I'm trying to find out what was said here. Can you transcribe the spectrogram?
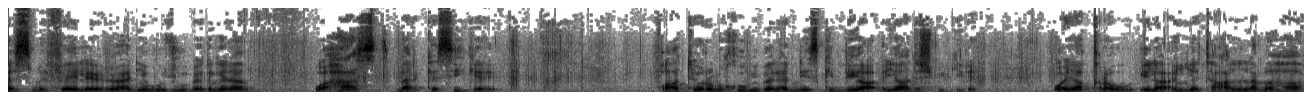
اسم فعل به معنی وجوبه دیگه و هست بر کسی که فاتحه رو به خوبی بلد نیست که بیا یادش بگیره. و یقرأ الى ان یتعلمها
